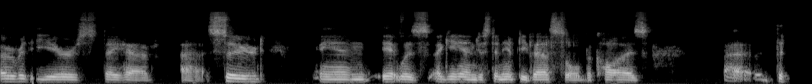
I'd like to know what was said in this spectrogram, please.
over the years they have uh, sued, and it was again just an empty vessel because uh, the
